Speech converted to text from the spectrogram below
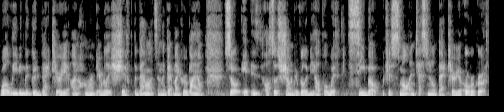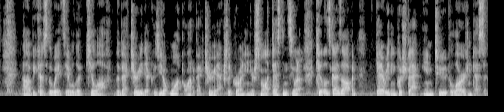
while leaving the good bacteria unharmed and really shift the balance in the gut microbiome. So it is also shown to really be helpful with SIBO, which is small intestinal bacteria overgrowth, uh, because of the way it's able to kill off the bacteria there, because you don't want a lot of bacteria actually growing in your small intestine. So you want to kill those guys off and get everything pushed back into the large intestine.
